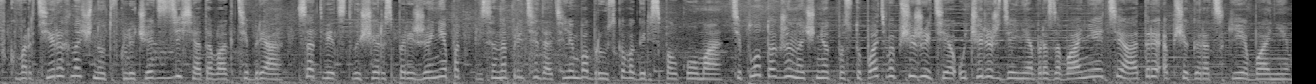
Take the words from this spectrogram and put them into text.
в квартирах начнут включать с 10 октября. Соответствующее распоряжение подписано председателем Бобруйского горисполкома. Тепло также начнет поступать в общежития, учреждения образования, театры, общегородские бани.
